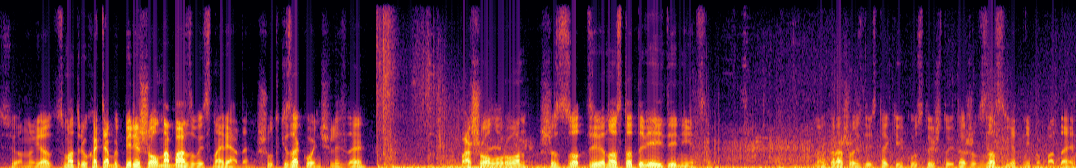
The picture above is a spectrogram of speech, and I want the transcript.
Все, ну я смотрю, хотя бы перешел на базовые снаряды. Шутки закончились, да? Да. Пошел урон. 692 единицы. Ну и хорошо, здесь такие кусты, что и даже в засвет не попадает.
